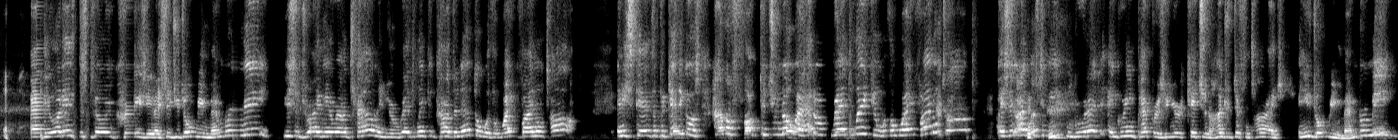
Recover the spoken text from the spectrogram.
And the audience is going crazy. And I said, You don't remember me? You used to drive me around town in your red Lincoln Continental with a white vinyl top. And he stands up again. He goes, How the fuck did you know I had a red Lincoln with a white vinyl top? I said, I must have eaten red and green peppers in your kitchen a hundred different times, and you don't remember me?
